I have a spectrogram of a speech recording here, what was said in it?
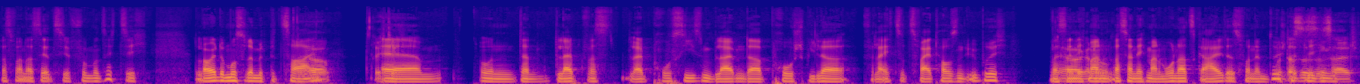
was waren das jetzt hier, 65 Leute musst du damit bezahlen. Ja, richtig. ähm, und dann bleibt was, bleibt pro Season, bleiben da pro Spieler vielleicht so 2000 übrig, was ja, Ja, nicht mal, genau. was ja nicht mal ein Monatsgehalt ist von einem und das ist es durchschnittlichen halt.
